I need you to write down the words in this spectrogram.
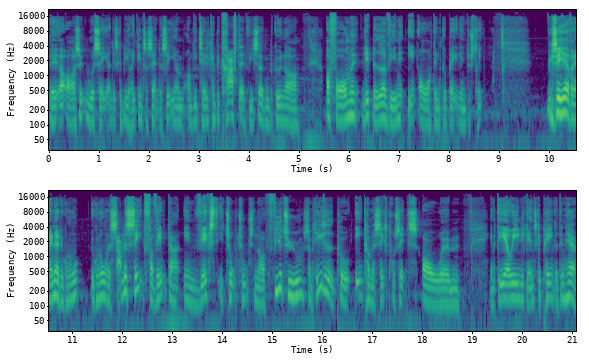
øh, og også USA, og det skal blive rigtig interessant at se, om, om de tal kan bekræfte, at vi sådan begynder at, at forme lidt bedre vinde ind over den globale industri. Vi kan se her, hvordan at økonomerne samlet set forventer en vækst i 2024 som helhed på 1,6 procent, og øh, Jamen det er jo egentlig ganske pænt, og den her,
